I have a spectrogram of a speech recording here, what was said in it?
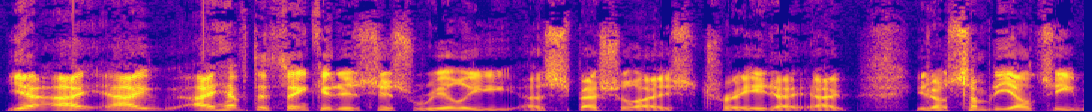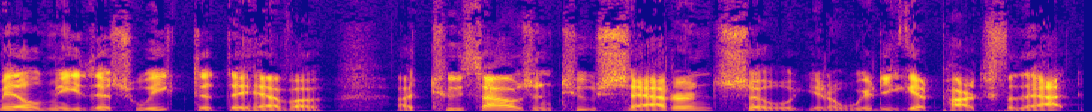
Yeah, I, I, I have to think it is just really a specialized trade. I, I, you know, somebody else emailed me this week that they have a, a 2002 Saturn. So, you know, where do you get parts for that?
